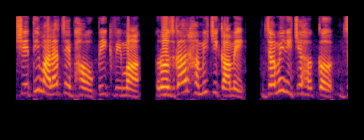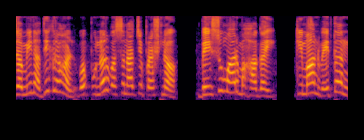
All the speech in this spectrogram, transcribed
शेतीमालाचे भाव पीक विमा रोजगार हमीची कामे जमिनीचे हक्क जमीन अधिग्रहण व पुनर्वसनाचे प्रश्न बेसुमार महागाई किमान वेतन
